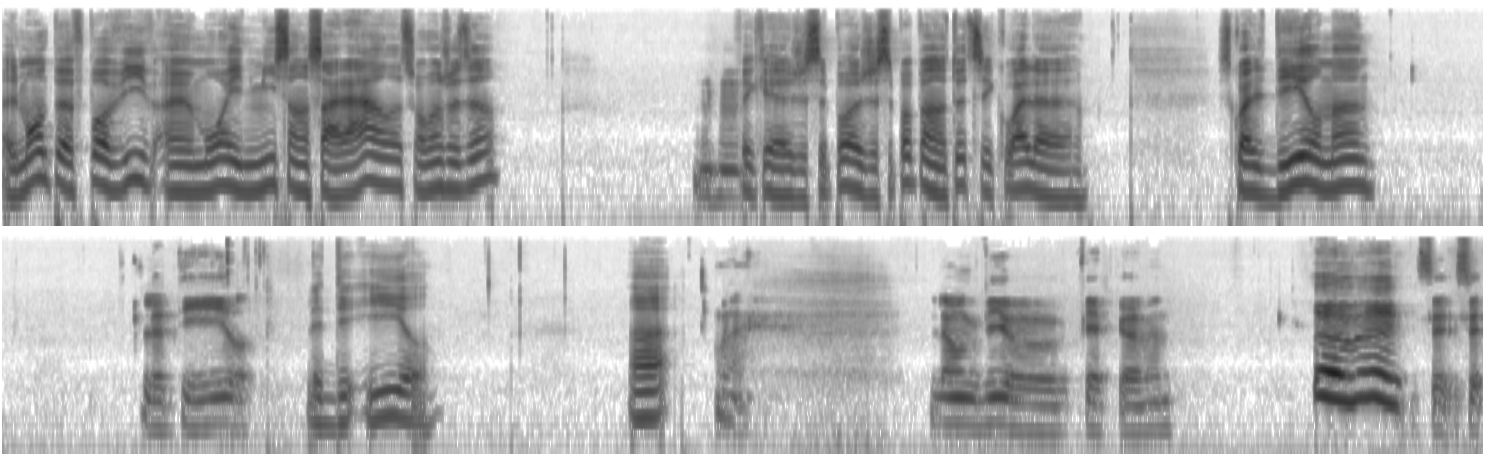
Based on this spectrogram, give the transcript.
le monde ne peut pas vivre un mois et demi sans salaire, là, tu comprends ce que je veux dire? mhm. Fait que je sais pas, je sais pas pendant tout c'est quoi le. C'est quoi le deal, man? Le deal. Le deal. Ah. Ouais. Longue vie au PFK, man. Ah ouais! C'est. c'est-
